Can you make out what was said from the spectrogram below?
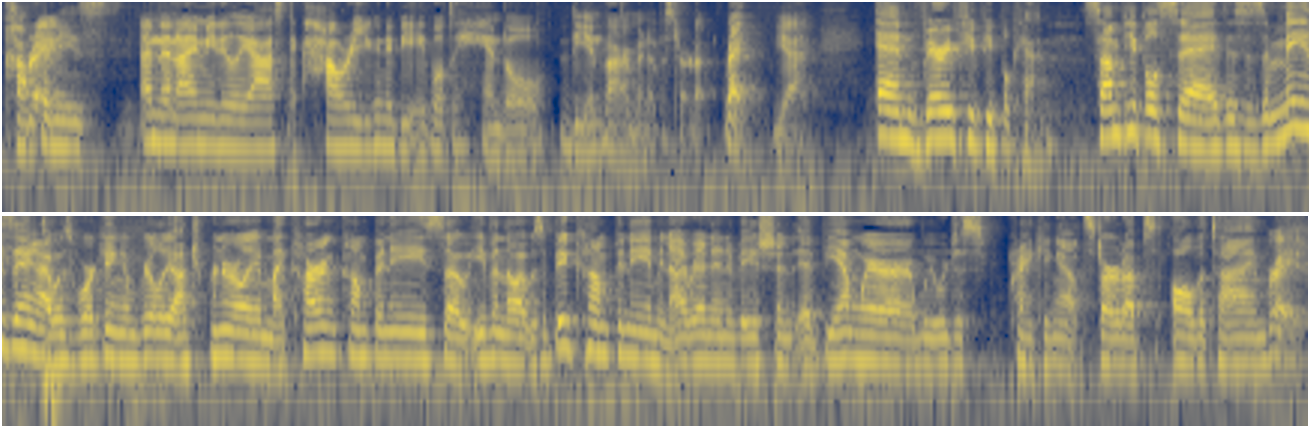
companies. And then I immediately ask, how are you going to be able to handle the environment of a startup? Right. Yeah. And very few people can. Some people say, This is amazing. I was working really entrepreneurially in my current company. So even though I was a big company, I mean, I ran innovation at VMware. and We were just cranking out startups all the time. Right.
